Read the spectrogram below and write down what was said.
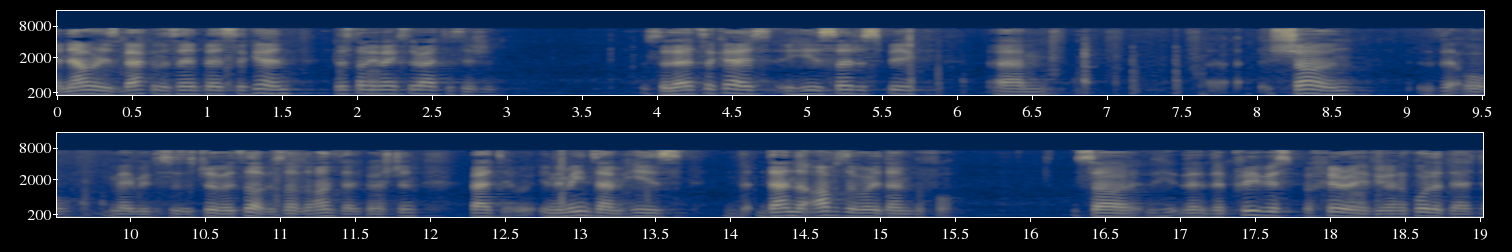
and now when he's back in the same place again, this time he makes the right decision. So that's the case. He is, so to speak, um, shown that, or maybe this is the truth itself. It's not to answer that question. But in the meantime, he's done the opposite of what he'd done before. So the, the previous bechira, if you're going to call it that,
